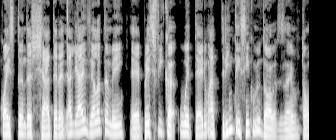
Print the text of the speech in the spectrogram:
com a Standard Chartered. Aliás, ela também é, precifica o Ethereum a 35 mil dólares, né? Então,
